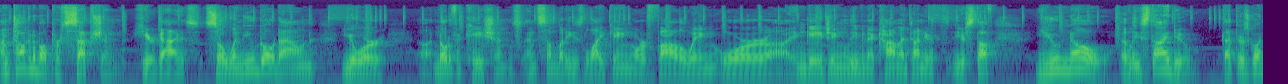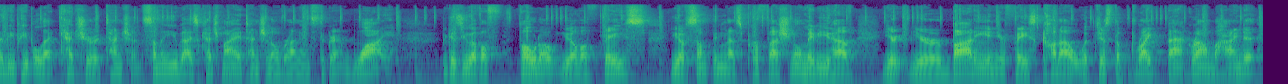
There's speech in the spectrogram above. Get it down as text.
I'm talking about perception here, guys. So when you go down your uh, notifications and somebody's liking or following or uh, engaging, leaving a comment on your, your stuff, you know, at least I do, that there's going to be people that catch your attention. Some of you guys catch my attention over on Instagram. Why? because you have a photo, you have a face, you have something that's professional. Maybe you have your, your body and your face cut out with just a bright background behind it.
